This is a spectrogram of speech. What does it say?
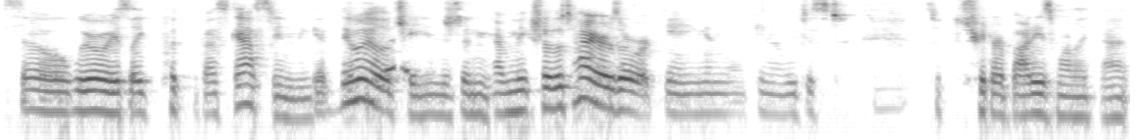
So we're always like put the best gas in and get the oil changed and make sure the tires are working and like you know we just to treat our bodies more like that.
